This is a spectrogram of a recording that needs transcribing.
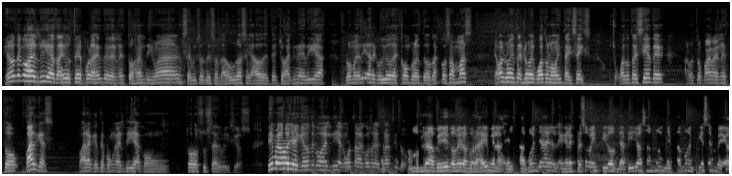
Que no te coja el día, traído ustedes por la gente de Ernesto Handyman, servicios de soldadura, sellado de techo, jardinería, plomería, recogido de escombros, entre otras cosas más. Llama al 939-496-8437 a nuestro pana Ernesto Vargas para que te ponga el día con todos sus servicios. Dímelo, oye, que no te coja el día, ¿cómo está la cosa del tránsito? Vamos rapidito, mira, por ahí, mira, el tapón ya en, el expreso 22 de Atillo a San Juan, ya el tapón empieza en Vega,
